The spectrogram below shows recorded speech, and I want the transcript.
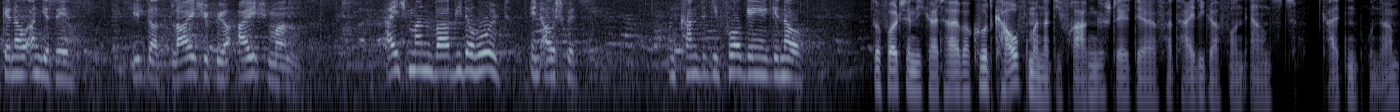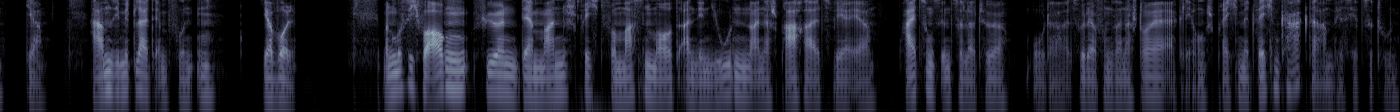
genau angesehen. Gilt das Gleiche für Eichmann? Eichmann war wiederholt in Auschwitz und kannte die Vorgänge genau. Zur Vollständigkeit halber, Kurt Kaufmann hat die Fragen gestellt, der Verteidiger von Ernst Kaltenbrunner. Ja, haben Sie Mitleid empfunden? Jawohl. Man muss sich vor Augen führen, der Mann spricht vom Massenmord an den Juden einer Sprache, als wäre er Heizungsinstallateur oder als würde er von seiner Steuererklärung sprechen. Mit welchem Charakter haben wir es hier zu tun?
